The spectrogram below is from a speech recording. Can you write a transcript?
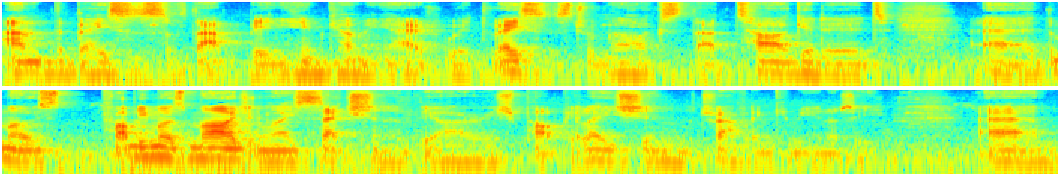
and the basis of that being him coming out with racist remarks that targeted uh, the most, probably most marginalised section of the Irish population, the travelling community. Um,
